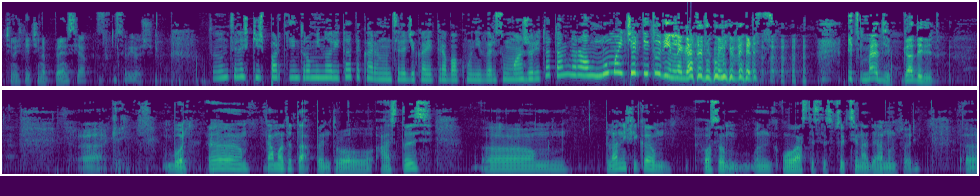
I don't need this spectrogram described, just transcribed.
cine știe cine pensia. Să fim serioși. Tu nu înțelegi că ești parte dintr-o minoritate care nu înțelege care e treaba cu Universul. Majoritatea oamenilor au numai certitudini legate de Univers. It's magic, God did it. Uh, ok. Bun. Uh, cam atâta pentru astăzi. Uh, planificăm, o să, în, o, asta este secțiunea de anunțuri, uh,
